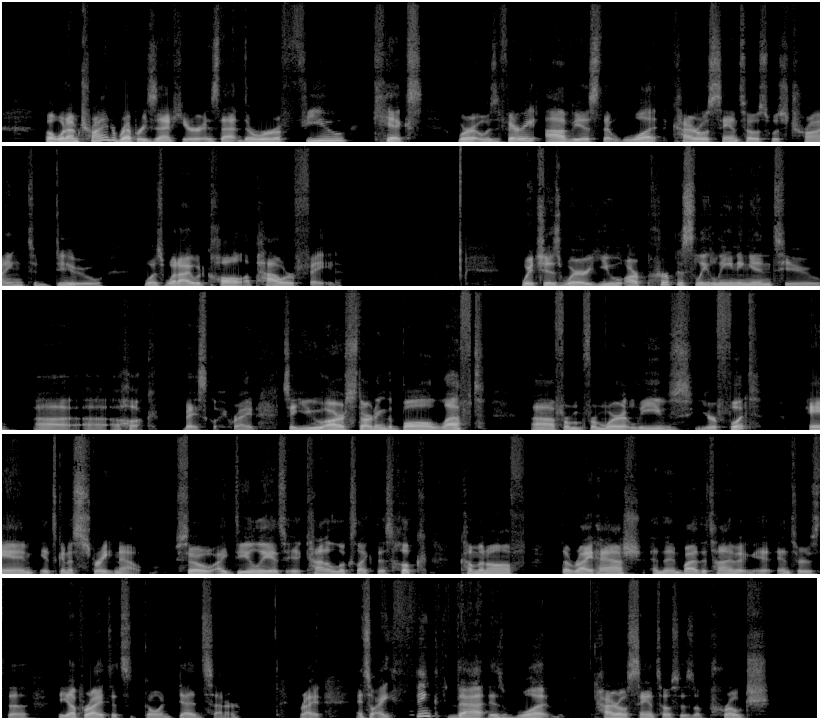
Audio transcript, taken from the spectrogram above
but what I'm trying to represent here is that there were a few kicks where it was very obvious that what Cairo Santos was trying to do was what I would call a power fade, which is where you are purposely leaning into uh, a, a, hook, basically, right? So you are starting the ball left uh, from from where it leaves your foot, and it's going to straighten out. So ideally, it's it kind of looks like this hook coming off the right hash, and then by the time it, it enters the the upright, it's going dead center, right? And so I think that is what Cairo Santos's approach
